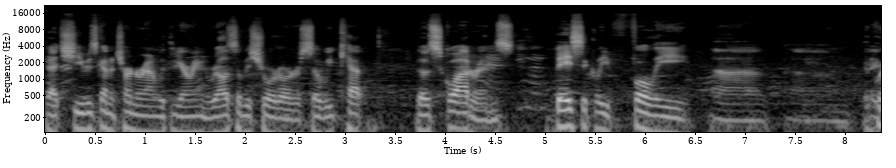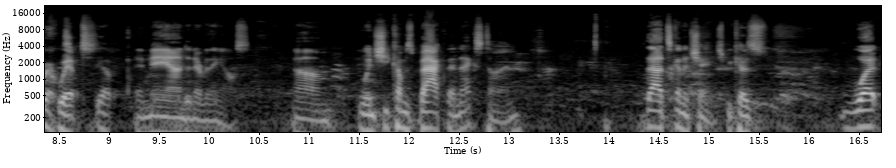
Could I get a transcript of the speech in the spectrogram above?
that she was going to turn around with the air in relatively short order. So we kept those squadrons basically fully uh, um, Equipped. equipped, Yep. and manned and everything else. Um, when she comes back the next time, that's going to change because what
